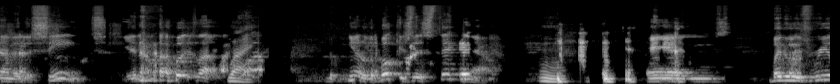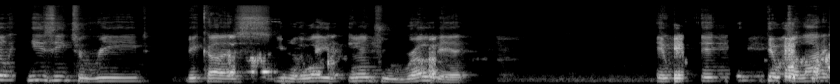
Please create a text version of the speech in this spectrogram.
of the scenes. You know, I was like, right. You know, the book is this thick now. Mm. and but it was really easy to read because you know the way that Andrew wrote it, it, it, it, there was a lot of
